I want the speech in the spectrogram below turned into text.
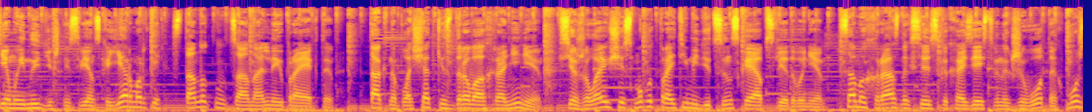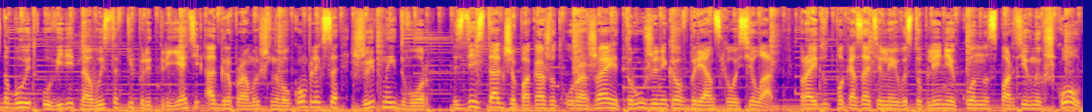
Темой нынешней Свенской ярмарки станут национальные проекты. Так, на площадке здравоохранения все желающие смогут пройти медицинское обследование. Самых разных сельскохозяйственных животных можно будет увидеть на выставке предприятий агропромышленного комплекса «Житный двор». Здесь также покажут урожаи тружеников Брянского села. Пройдут показательные выступления конно-спортивных школ,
